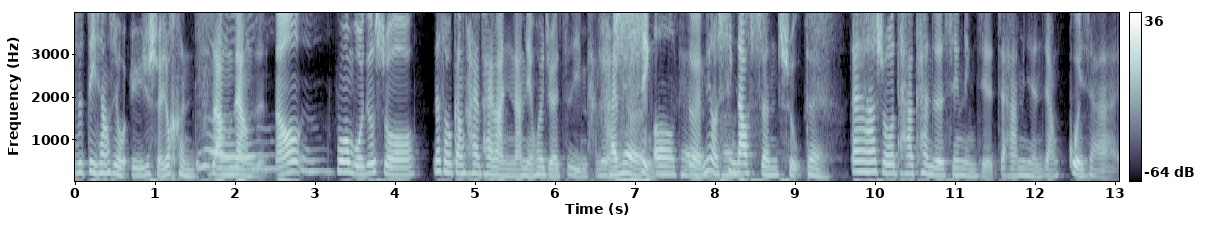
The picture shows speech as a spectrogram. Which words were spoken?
是地上是有雨水，就很脏这样子。然后郭文博就说，那时候刚开拍嘛，你难免会觉得自己还没有信，对，没有信到深处。对，但是他说他看着心灵姐在他面前这样跪下来，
